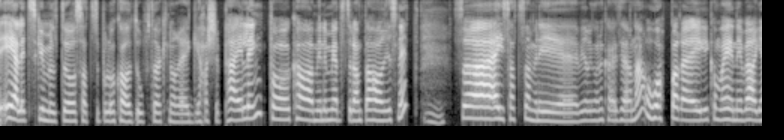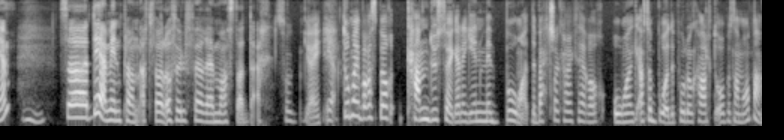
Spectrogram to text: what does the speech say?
Det er litt skummelt å satse på lokalt opptak når jeg har ikke peiling på hva mine medstudenter har i snitt. Så jeg satser med de videregående karakterene og håper jeg kommer inn i Bergen. Så det er min plan, i hvert fall, å fullføre master der. Så gøy. Ja. Da må jeg bare spørre, kan du søke deg inn med både bachelorkarakterer og Altså både på lokalt og på samme måte?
